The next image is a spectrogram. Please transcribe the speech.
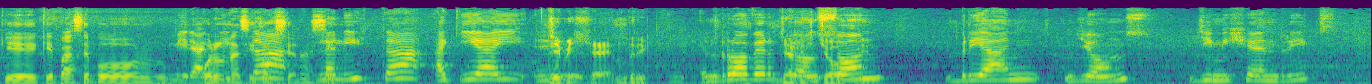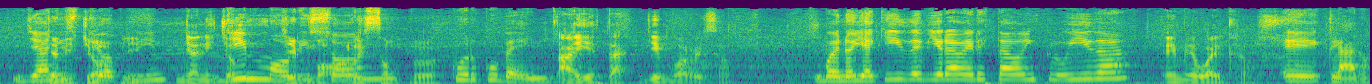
que, que pase por, Mira, por aquí una está situación así. La lista, aquí hay eh, Jimi Hendrix. Robert Janis Johnson, Joplin. Brian Jones, Jimi Hendrix, Janis Janis Joplin. Joplin, Janis Joplin. Jim Jim Morrison, Morrison. po. Kurt Cobain. Ahí está, Jim Morrison, Bueno, y aquí debiera haber estado incluida, Amy Winehouse. eh, claro,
